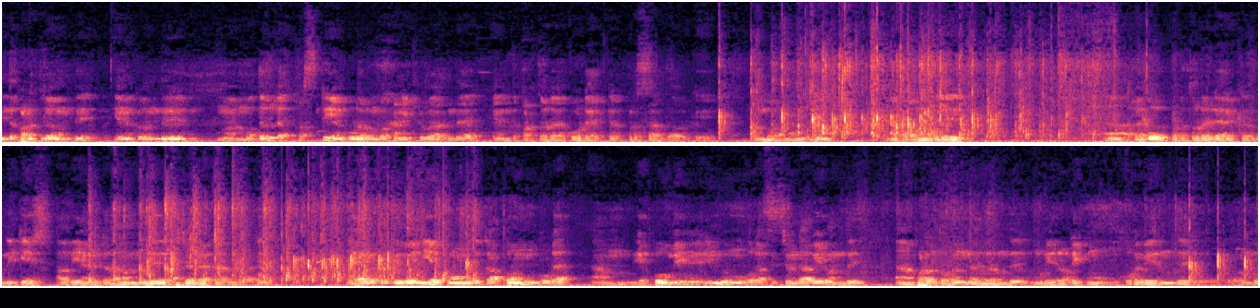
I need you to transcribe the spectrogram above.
இந்த படத்தில் வந்து எனக்கு வந்து முதல்ல ஃபஸ்ட்டு என் கூட ரொம்ப கனெக்டிவாக இருந்த இந்த படத்தோட கோ டைரக்டர் பிரசாத் அவருக்கு ரொம்ப நன்றி. அப்புறம் வந்து ரெபல் படத்தோட டைரக்டர் நிகேஷ் அவர் என்கிட்ட தான் வந்து அசிஸ்டன்ட் டைரக்டர் இருந்தார். என்கிட்ட வெளியே போனதுக்கு அப்புறமும் கூட எப்போவுமே எப்பவுமே இன்னும் ஒரு அசிஸ்டண்டாகவே வந்து படம் தொடங்கினதுல இருந்து முடிகிற வரைக்கும் கூடவே இருந்து ரொம்ப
